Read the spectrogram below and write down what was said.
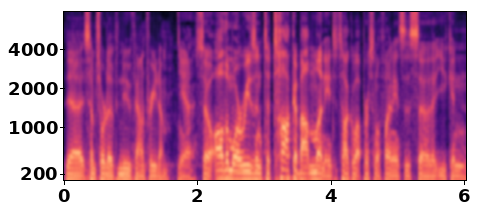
the, some sort of newfound freedom. Yeah. So all the more reason to talk about money, to talk about personal finances, so that you can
